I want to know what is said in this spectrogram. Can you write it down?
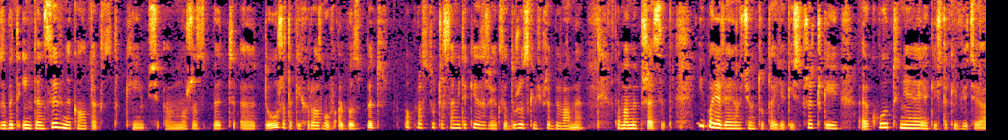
zbyt intensywny kontakt z kimś, e, może zbyt e, dużo takich rozmów, albo zbyt po prostu czasami tak jest, że jak za dużo z kimś przebywamy, to mamy przesyt. I pojawiają się tutaj jakieś sprzeczki, e, kłótnie, jakieś takie, wiecie,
